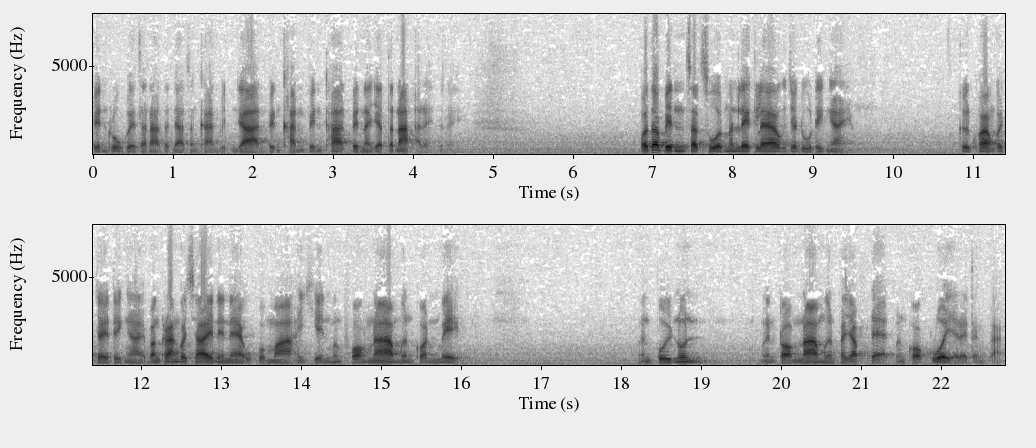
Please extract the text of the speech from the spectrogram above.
เป็นรูปเวทนาตัญญาสังขารวิญญาณ เป็นขันเป็นธาตุเป็นอายตนะอะไรต่ออะไรเพราะถ้าเป็นสัดส่วนมันเล็กแล้วก็จะดูได้ง่าย เกิดความเข้าใจได้ง่าย บางครั้งก็ใช้ในแนวอุปมาให้เขียนเหมือนฟองน้ำเหมือนก้อนเมฆเหมือนปุยนุ่น เหมือนตอมน้ำเหมือนพยับแดด เหมือนกอกล้วยอะไรต่าง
